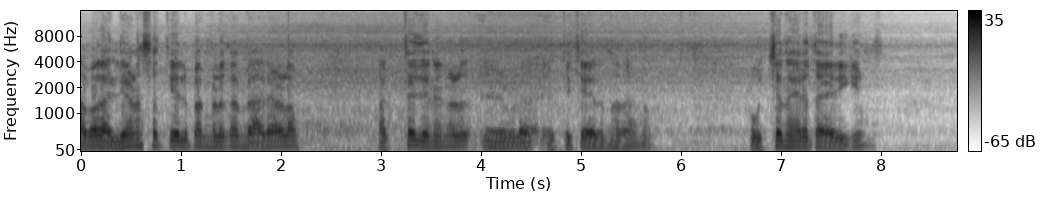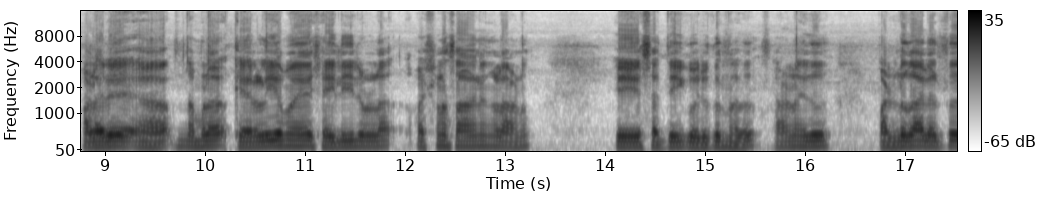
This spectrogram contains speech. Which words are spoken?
അപ്പോൾ കല്യാണ സദ്യയിൽ പങ്കെടുക്കാൻ ധാരാളം ഭക്തജനങ്ങൾ ഇവിടെ എത്തിച്ചേരുന്നതാണ്. ഉച്ച നേരത്തായിരിക്കും. വളരെ നമ്മൾ കേരളീയമായ ശൈലിയിലുള്ള ഭക്ഷണ സാധനങ്ങളാണ് ഈ സദ്യയ്ക്ക് ഒരുക്കുന്നത്. കാരണം ഇത് പണ്ട് കാലത്ത്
